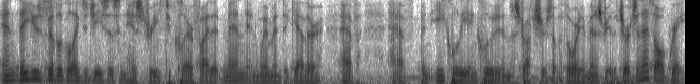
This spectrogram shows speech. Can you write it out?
and they use biblical exegesis and history to clarify that men and women together have have been equally included in the structures of authority and ministry of the church, and that's all great.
